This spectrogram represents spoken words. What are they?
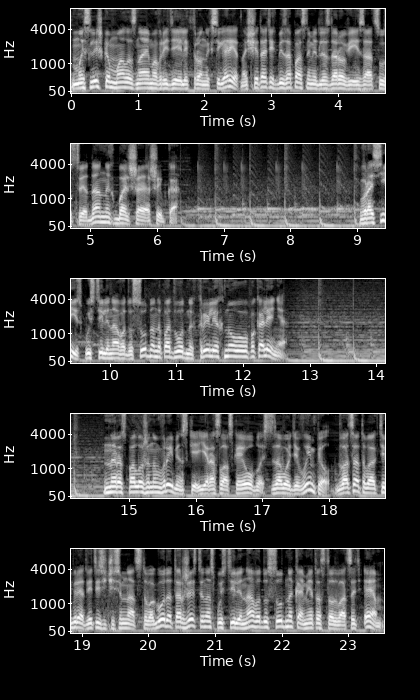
Мы слишком мало знаем о вреде электронных сигарет, но считать их безопасными для здоровья из-за отсутствия данных – большая ошибка. В России спустили на воду судно на подводных крыльях нового поколения – на расположенном в Рыбинске, Ярославская область, заводе «Вымпел» 20 октября 2017 года торжественно спустили на воду судно «Комета-120М»,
